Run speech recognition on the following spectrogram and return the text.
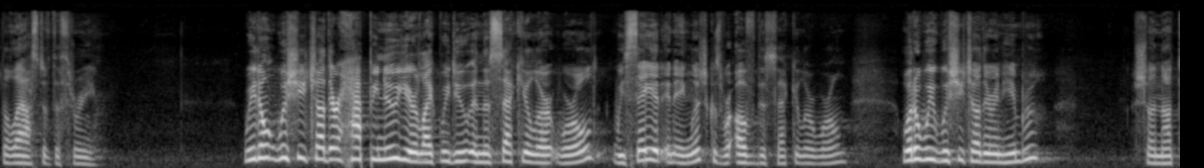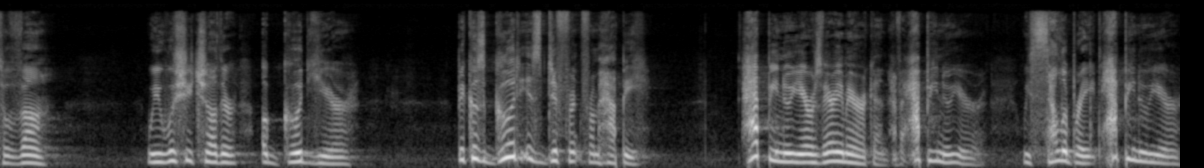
the last of the three. We don't wish each other Happy New Year like we do in the secular world. We say it in English because we're of the secular world. What do we wish each other in Hebrew? Shana Tovah we wish each other a good year because good is different from happy. Happy New Year is very American. Have a happy New Year. We celebrate Happy New Year.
